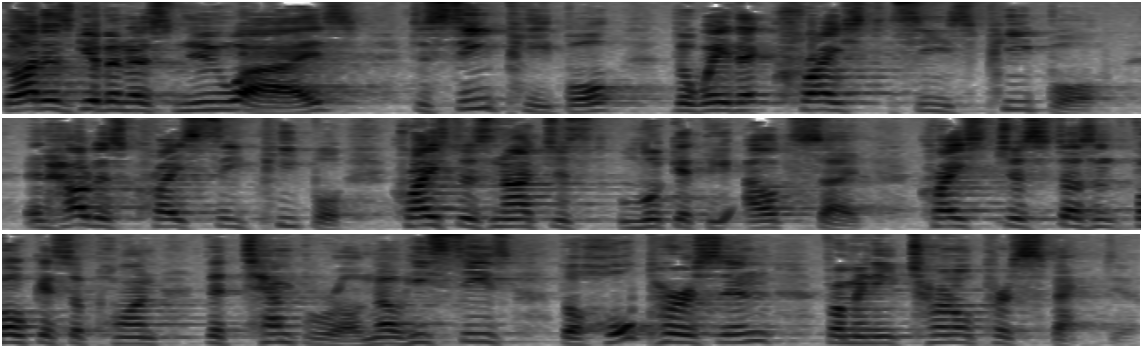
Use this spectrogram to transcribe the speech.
God has given us new eyes to see people the way that Christ sees people. And how does Christ see people? Christ does not just look at the outside. Christ just doesn't focus upon the temporal. No, he sees the whole person from an eternal perspective.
